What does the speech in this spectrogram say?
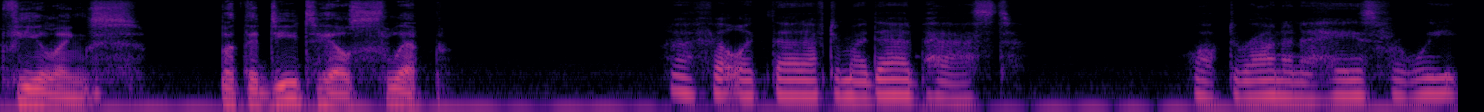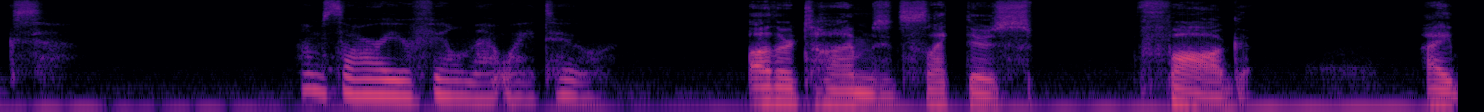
feelings, but the details slip. I felt like that after my dad passed. Walked around in a haze for weeks. I'm sorry you're feeling that way too. Other times it's like there's fog. I...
